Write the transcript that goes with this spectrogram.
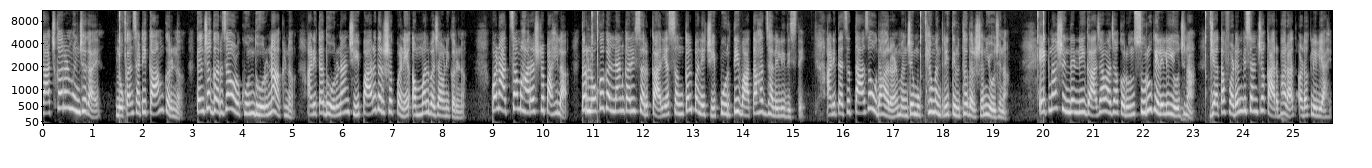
राजकारण म्हणजे काय? लोकांसाठी काम करणं त्यांच्या गरजा ओळखून धोरणं आखणं आणि त्या धोरणांची पारदर्शकपणे अंमलबजावणी करणं. पण आजचा महाराष्ट्र पाहिला तर लोककल्याणकारी सरकार या संकल्पनेची पूर्ती वाताहत झालेली दिसते. आणि त्याचं ताजं उदाहरण म्हणजे मुख्यमंत्री तीर्थदर्शन योजना. एकनाथ शिंदेंनी गाजावाजा करून सुरू केलेली योजना जी आता फडणवीसांच्या कारभारात अडकलेली आहे.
